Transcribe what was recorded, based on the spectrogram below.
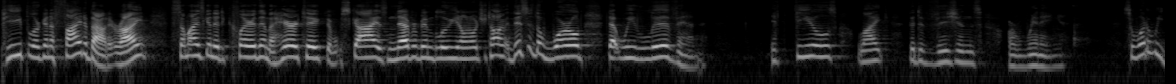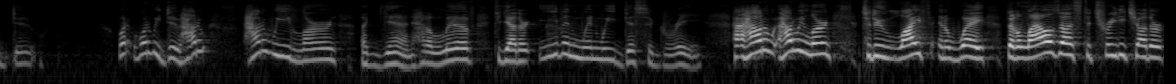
People are going to fight about it, right? Somebody's going to declare them a heretic. The sky has never been blue. You don't know what you're talking about. This is the world that we live in. It feels like the divisions are winning. So, what do we do? What, what do we do? How do, how do we learn again how to live together even when we disagree? How do, how do we learn to do life in a way that allows us to treat each other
